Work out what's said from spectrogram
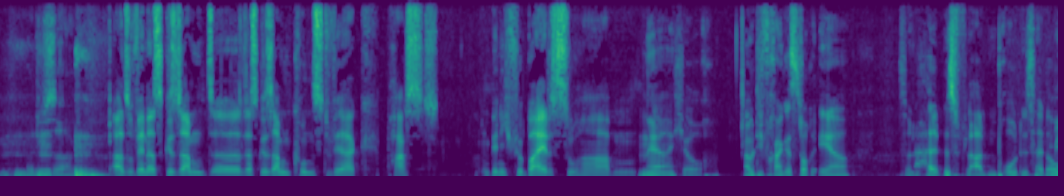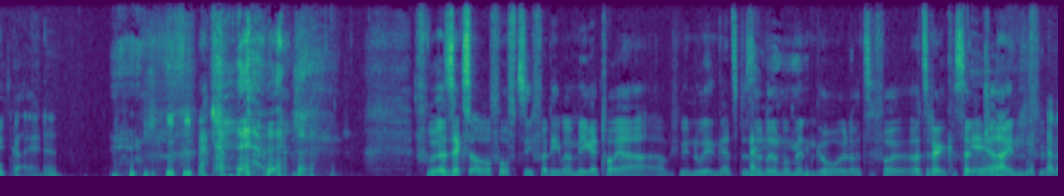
Würde ich sagen. Also wenn das Gesamt, äh, das Gesamtkunstwerk passt, bin ich für beides zu haben. Ja, ich auch. Aber die Frage ist doch eher, so ein halbes Fladenbrot ist halt auch Mit geil, ne? Früher 6,50 Euro fand ich immer mega teuer. Habe ich mir nur in ganz besonderen Momenten geholt. Heutzutage kriegst du halt einen ja. kleinen für. Ja.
